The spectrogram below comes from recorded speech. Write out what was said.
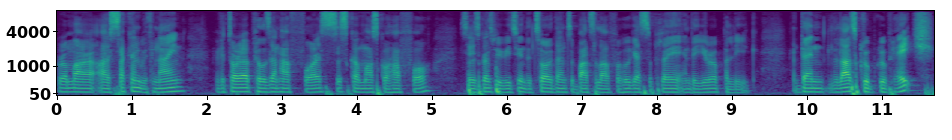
Roma are second with 9. Viktoria Pilsen have 4. CSKA Moscow have 4. So it's going to be between the two of them to battle out for who gets to play in the Europa League. And then the last group, Group H,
